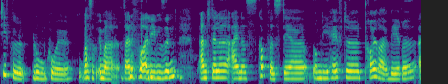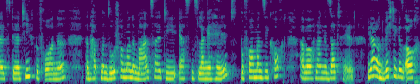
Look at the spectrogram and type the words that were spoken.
Tiefkühlblumenkohl, was auch immer seine Vorlieben sind, anstelle eines Kopfes, der um die Hälfte teurer wäre als der tiefgefrorene, dann hat man so schon mal eine Mahlzeit, die erstens lange hält, bevor man sie kocht, aber auch lange satt hält. Ja, und wichtig ist auch,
